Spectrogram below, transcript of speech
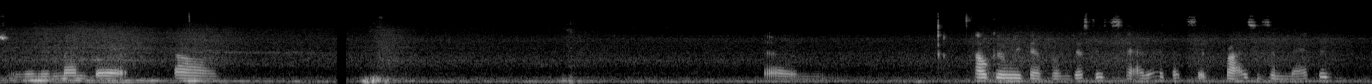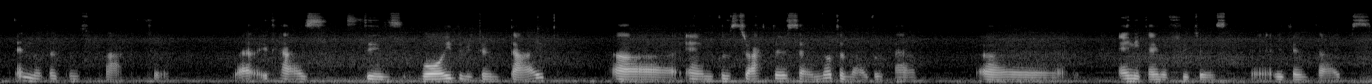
To remember um, um, how can we tell from just its header that set price is a method and not a constructor. Well it has this void return type and constructors are not allowed to have uh, any kind of returns, uh, return types.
